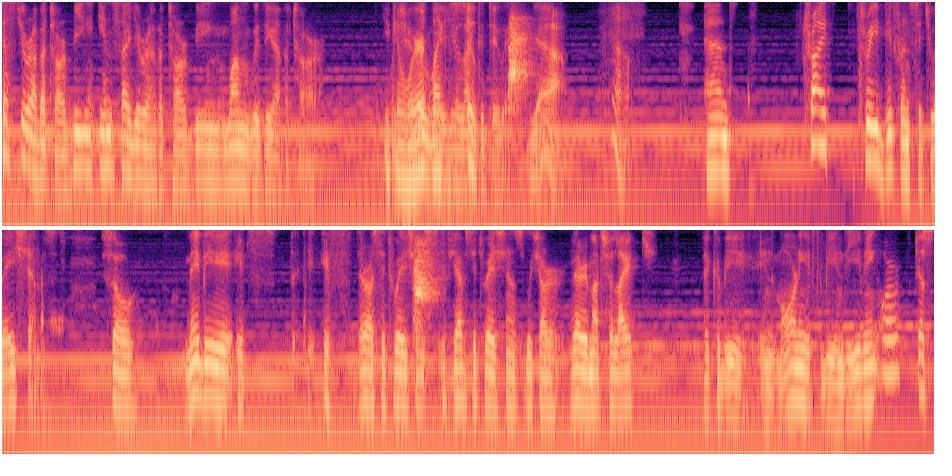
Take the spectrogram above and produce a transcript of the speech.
test your avatar, being inside your avatar, being one with the avatar. You can wear it like a you suit. like to do it. Yeah. Yeah. And try three different situations. So maybe it's if there are situations, if you have situations which are very much alike, they could be in the morning, it could be in the evening, or just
